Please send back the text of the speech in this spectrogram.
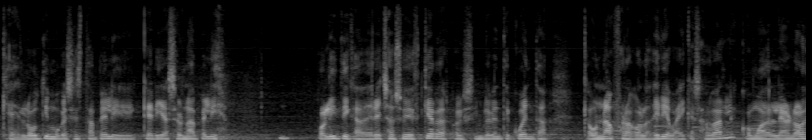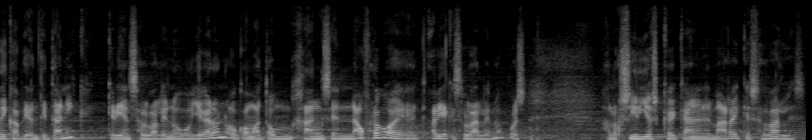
que lo último que es esta peli quería ser una peli política de derechas o de izquierdas, porque simplemente cuenta que a un náufrago la deriva hay que salvarle, como a Leonardo DiCaprio en Titanic, querían salvarle y no llegaron, o como a Tom Hanks en Náufrago, eh, había que salvarle, ¿no? Pues a los sirios que caen en el mar hay que salvarles.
